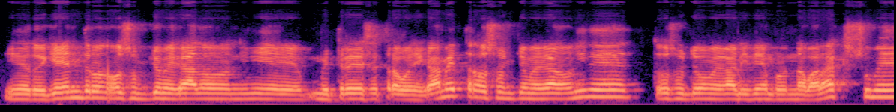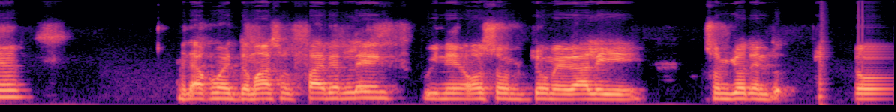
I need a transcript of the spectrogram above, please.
είναι το κέντρο, όσο πιο μεγάλο είναι μετρές σε τετραγωνικά μέτρα, όσο πιο μεγάλο είναι, τόσο πιο μεγάλη ιδέα μπορούμε να παράξουμε. Μετά έχουμε το muscle fiber length, που είναι όσο πιο μεγάλη, όσο πιο, τεντώ, πιο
